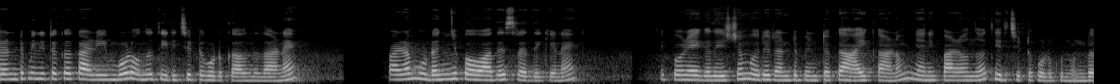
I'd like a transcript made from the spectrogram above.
രണ്ട് മിനിറ്റൊക്കെ കഴിയുമ്പോൾ ഒന്ന് തിരിച്ചിട്ട് കൊടുക്കാവുന്നതാണ്. പഴം ഉടഞ്ഞു പോവാതെ ശ്രദ്ധിക്കണേ. ഇപ്പോൾ ഏകദേശം ഒരു രണ്ട് മിനിറ്റൊക്കെ ആയി കാണും. ഞാൻ ഈ പഴം ഒന്ന് തിരിച്ചിട്ട് കൊടുക്കുന്നുണ്ട്.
